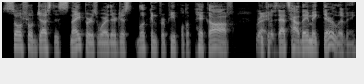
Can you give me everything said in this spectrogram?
social justice snipers where they're just looking for people to pick off right. because that's how they make their living.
